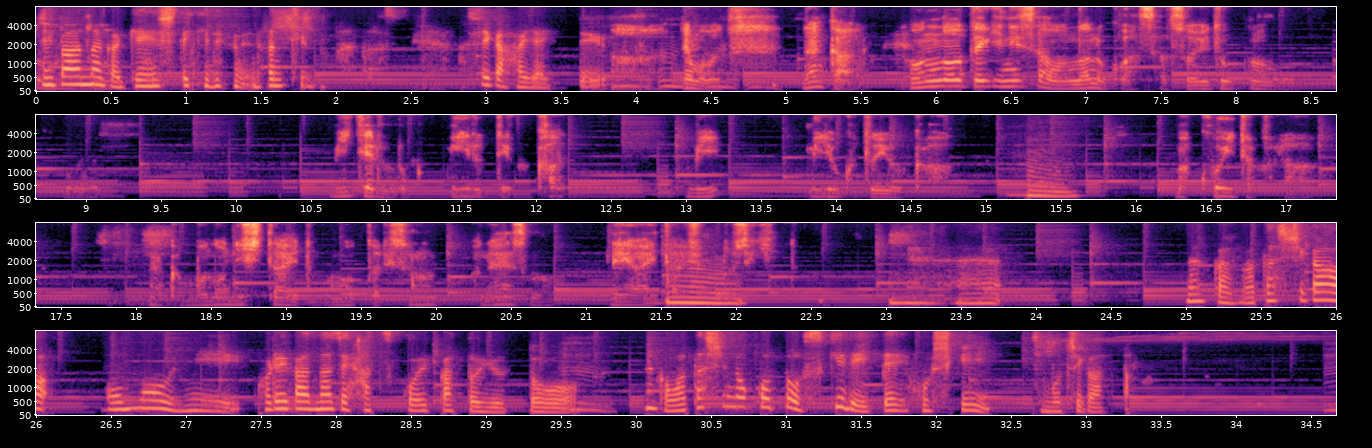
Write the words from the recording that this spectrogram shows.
一番なんか原始的だよね。なんていうの？足が速いっていう。でもうんなん。か本能的にさ女の子はさそういうところを見てるの見るっていうかか魅魅力というか、うん。まあ、恋だからものにしたいと思ったりするのかねその恋愛対象としてきっと。ねえなんか私が思うにこれがなぜ初恋かというと、うんなんか私のことを好きでいてほしい気持ちがあった。うーん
